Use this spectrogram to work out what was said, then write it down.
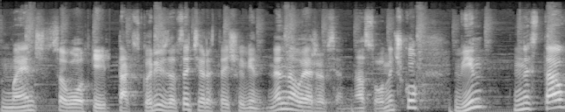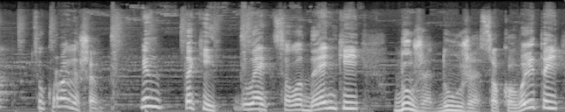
менш солодкий. Так, скоріш за все, через те, що він не належався на сонечку, він не став цукровішим. Він такий ледь солоденький, дуже-дуже соковитий,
